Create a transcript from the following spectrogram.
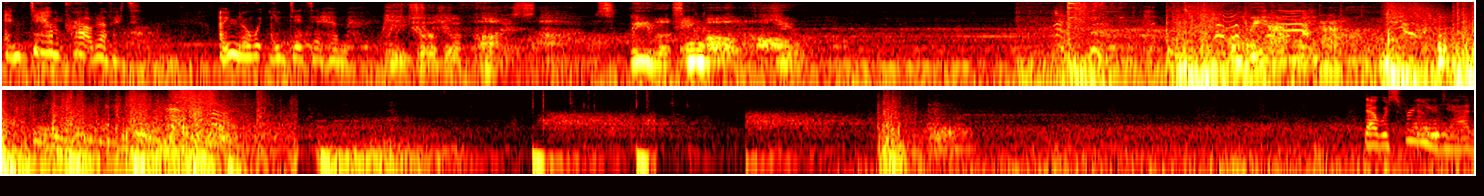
And damn proud of it. I know what you did to him. He took your father's arms. We will take all of you. That was for you, Dad.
